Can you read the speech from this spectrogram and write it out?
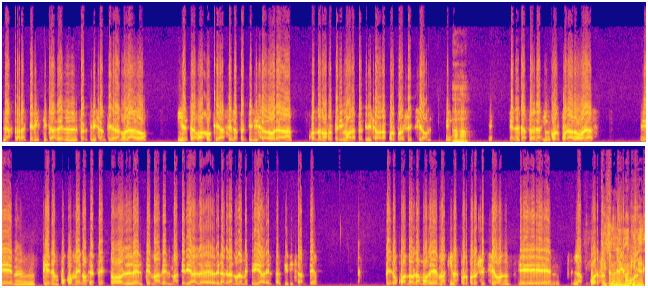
las características del fertilizante granulado y el trabajo que hace la fertilizadora cuando nos referimos a las fertilizadoras por proyección. En el caso de las incorporadoras, eh, tiene un poco menos de efecto el, tema del material eh, de la granulometría del fertilizante. Pero cuando hablamos de máquinas por proyección, eh, la fuerza... ¿Qué son las máquinas?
